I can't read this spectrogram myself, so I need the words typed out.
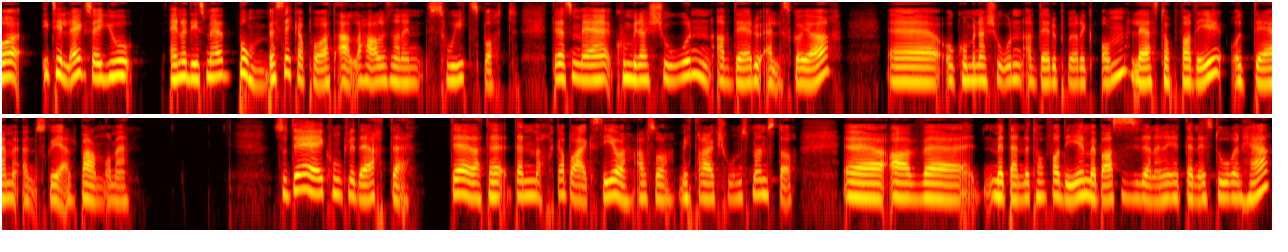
Og i tillegg så er jeg jo en av de som er bombesikker på at alle har liksom en sweet spot. Det som er kombinasjonen av det du elsker å gjøre, eh, og kombinasjonen av det du bryr deg om, les toppverdi, og det vi ønsker å hjelpe andre med. Så det jeg konkluderte det er at den mørke baksida, altså mitt reaksjonsmønster, eh, av, eh, med denne toppverdien, med basis i denne, denne historien her,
